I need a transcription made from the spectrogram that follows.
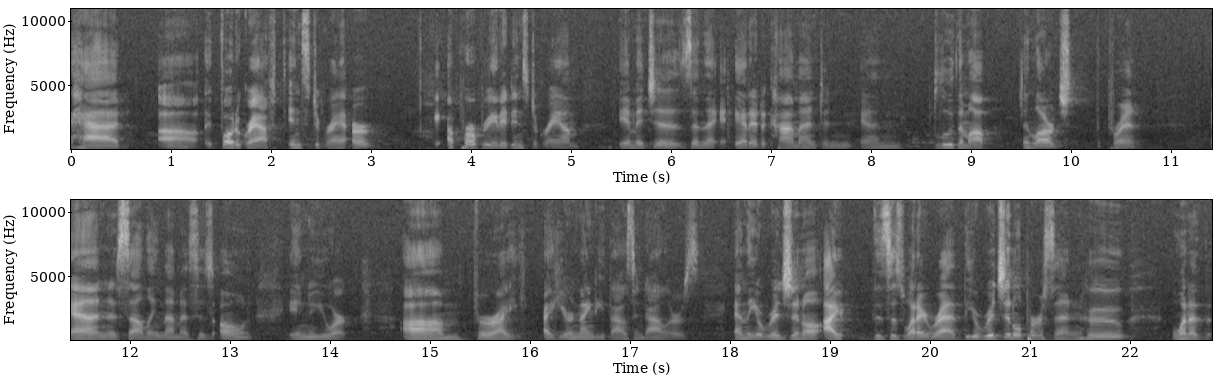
had uh, photographed Instagram or appropriated Instagram images and they added a comment and, and blew them up, enlarged the print, and is selling them as his own in New York um, for I, I hear ninety thousand dollars. And the original, I this is what I read. The original person who, one of the,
